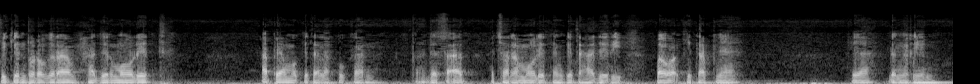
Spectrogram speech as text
Bikin program hadir Maulid. Apa yang mau kita lakukan pada saat acara Maulid yang kita hadiri? Bawa kitabnya. Ya, dengerin.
